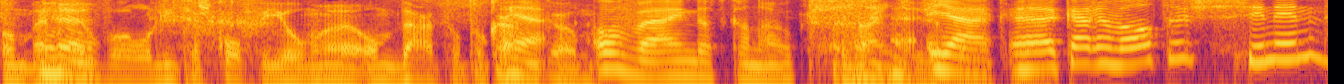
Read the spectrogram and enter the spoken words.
om en heel veel liters koffie om, om daar tot elkaar te komen. Of wijn, dat kan ook. ja, Karin Walters, zin in?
